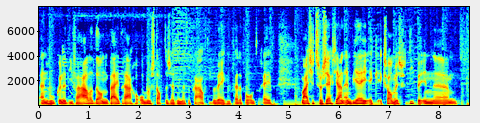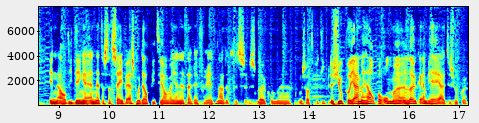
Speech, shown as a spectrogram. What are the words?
en hoe kunnen die verhalen dan bijdragen om een stap te zetten met elkaar of de beweging verder vorm te geven. Maar als je het zo zegt, ja, een MBA, ik, ik zal me eens verdiepen in, uh, in al die dingen. En net als dat CVS-model, Pieter Jan, waar jij net aan refereert. Nou, dat, is, leuk om, uh, om eens wat te verdiepen. Dus Joep, wil jij me helpen om een leuke MBA uit te zoeken?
